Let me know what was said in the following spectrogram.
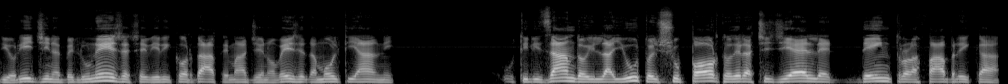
di origine bellunese, se vi ricordate, ma genovese da molti anni, utilizzando l'aiuto, il supporto della CGL dentro la fabbrica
